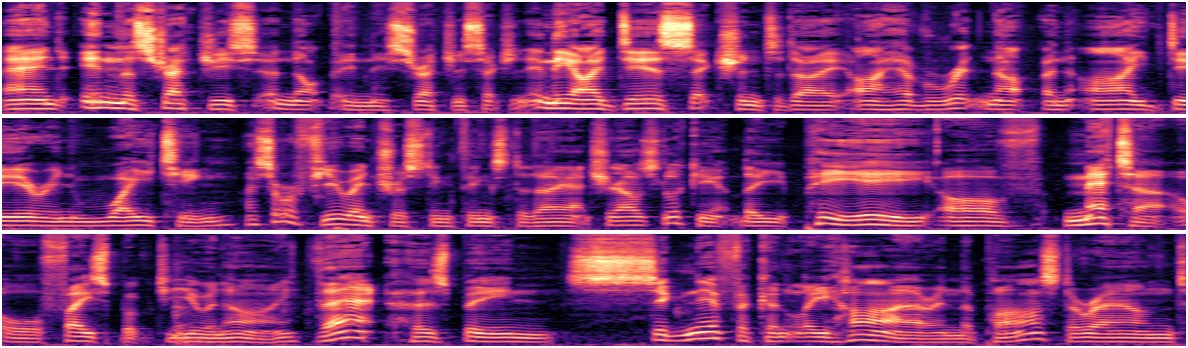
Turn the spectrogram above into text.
And in the strategies, uh, not in the strategy section, in the ideas section today, I have written up an idea in waiting. I saw a few interesting things today, actually. I was looking at the PE of Meta or Facebook to you and I. That has been significantly higher in the past, around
